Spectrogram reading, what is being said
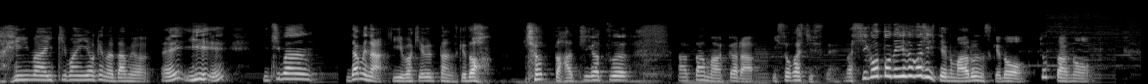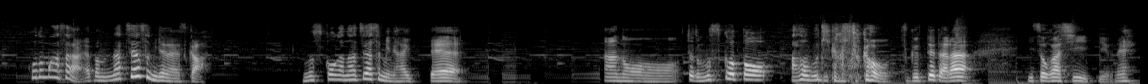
今一番言い訳なダメを、え？いえ？一番ダメな言い訳を言ったんですけど、ちょっと8月頭から忙しいですね。まあ、仕事で忙しいっていうのもあるんですけど、ちょっとあの、子供がさ、やっぱ夏休みじゃないですか。息子が夏休みに入って、あの、ちょっと息子と遊ぶ時間とかを作ってたら、忙しいっていうね。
